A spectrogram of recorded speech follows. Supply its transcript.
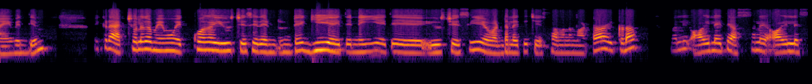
నైవేద్యం. ఇక్కడ యాక్చువల్గా మేము ఎక్కువగా యూజ్ చేసేది ఏంటంటే గీ అయితే నెయ్యి అయితే యూజ్ చేసి వంటలు అయితే చేస్తామన్నమాట. ఇక్కడ మళ్ళీ ఆయిల్ అయితే అస్సలే ఆయిల్ లెస్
